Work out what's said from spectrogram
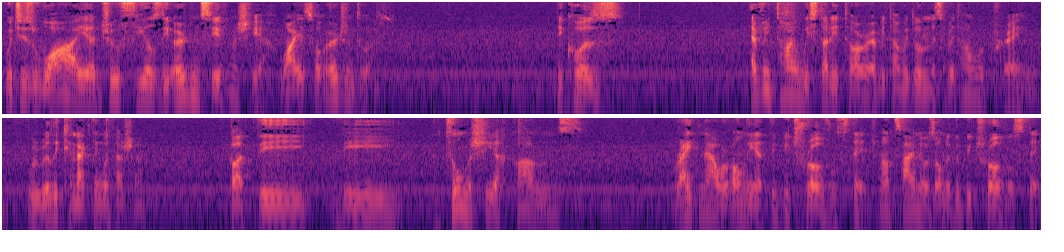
which is why a Jew feels the urgency of Mashiach, why it's so urgent to us. Because every time we study Torah, every time we do a mitzvah, every time we're praying, we're really connecting with Hashem. But the, the, until Mashiach comes, right now we're only at the betrothal stage. Mount Sinai was only the betrothal stage,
